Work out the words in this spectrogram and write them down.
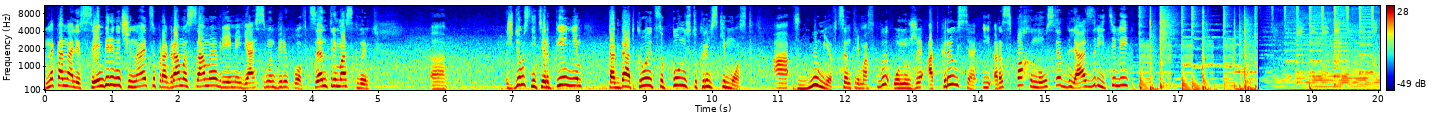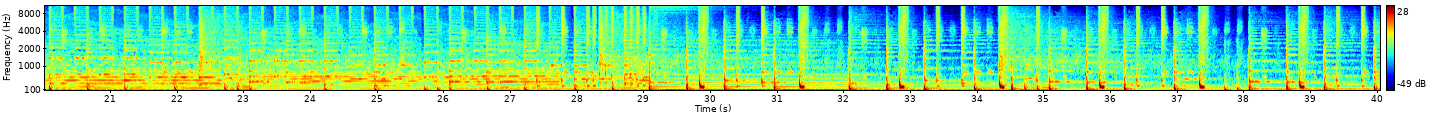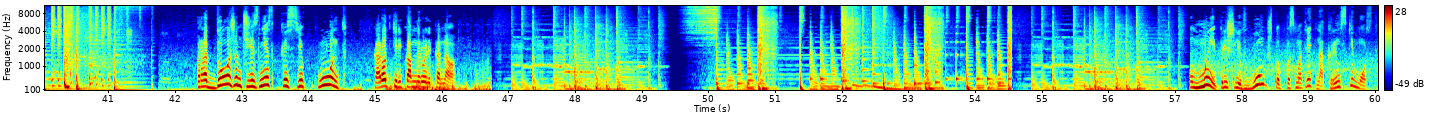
На канале Сэмбери начинается программа «Самое время». Я Симон Бирюков в центре Москвы. А, Ждем с нетерпением, когда откроется полностью Крымский мост. А в ГУМе в центре Москвы он уже открылся и распахнулся для зрителей. Продолжим через несколько секунд короткий рекламный ролик канала. Мы пришли в ГУМ, чтобы посмотреть на Крымский мост.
